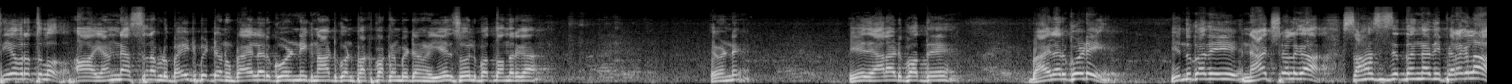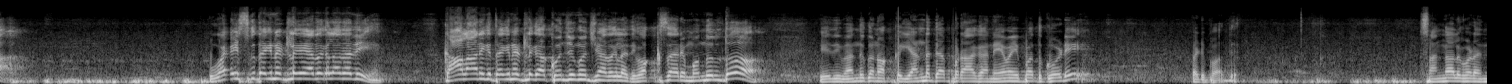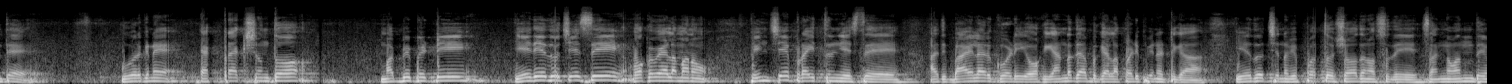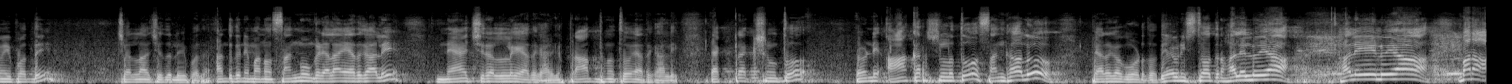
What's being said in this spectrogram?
తీవ్రతలో ఆ ఎండ వేస్తున్నప్పుడు బయట పెట్టాను బ్రాయిలర్ కోడిని నాటుకొని పక్క పక్కన పెట్టాను ఏది సోలిపోతుంది తొందరగా? ఏమండి? ఏది ఏలాడిపోద్ది? బ్రాయిలర్ కోడి ఎందుకు అది? న్యాచురల్గా సహజ సిద్ధంగా అది పెరగలా? వయసుకు తగినట్లుగా ఎదగలేదు అది? కాలానికి తగినట్లుగా కొంచెం కొంచెం ఎదగలేదు ఒక్కసారి మందులతో ఇది అందుకని ఒక్క ఎండ దెబ్బ రాగానే ఏమైపోద్ది కోడి? పడిపోద్ది. సంఘాలు కూడా అంతే. ఊరికనే అట్రాక్షన్తో మభ్యపెట్టి ఏదేదో చేసి ఒకవేళ మనం పెంచే ప్రయత్నం చేస్తే అది బాయిలర్ కోడి ఒక ఎండ దెబ్బకి ఎలా పడిపోయినట్టుగా ఏదో చిన్న విపత్తు శోధన వస్తుంది. సంఘం అంతా ఏమైపోద్ది? చల్లా చెదులు అందుకని మనం సంఘం ఇక్కడ ఎలా ఎదగాలి? న్యాచురల్గా ఎదగాలి. ప్రార్థనతో ఎదగాలి. అట్రాక్షన్తో ఏమండి? ఆకర్షణలతో సంఘాలు పెరగకూడదు. దేవుని స్తోత్రం. హలెలుయా హలేలుయా మన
